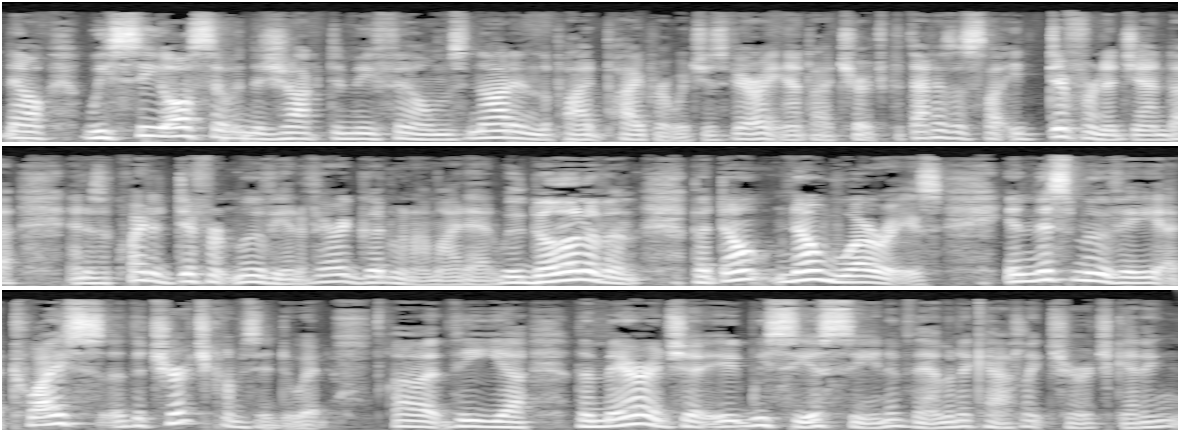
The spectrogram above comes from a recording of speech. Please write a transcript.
Now, we see also in the Jacques Demy films, not in The Pied Piper, which is very anti church, but that has a slightly different agenda and is a quite a different movie and a very good one, I might add, with Donovan. But don't, no worries. In this movie, uh, twice the church comes into it. Uh, the uh, the marriage, we see a scene of them in a Catholic church getting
